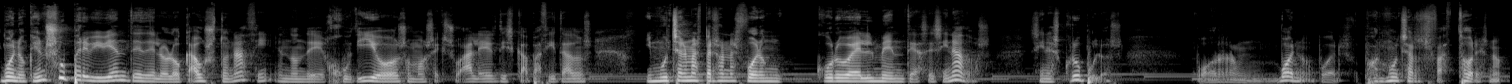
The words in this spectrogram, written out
bueno, que un superviviente del holocausto nazi, en donde judíos, homosexuales, discapacitados y muchas más personas fueron cruelmente asesinados, sin escrúpulos, por, bueno, por, por muchos factores, ¿no?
